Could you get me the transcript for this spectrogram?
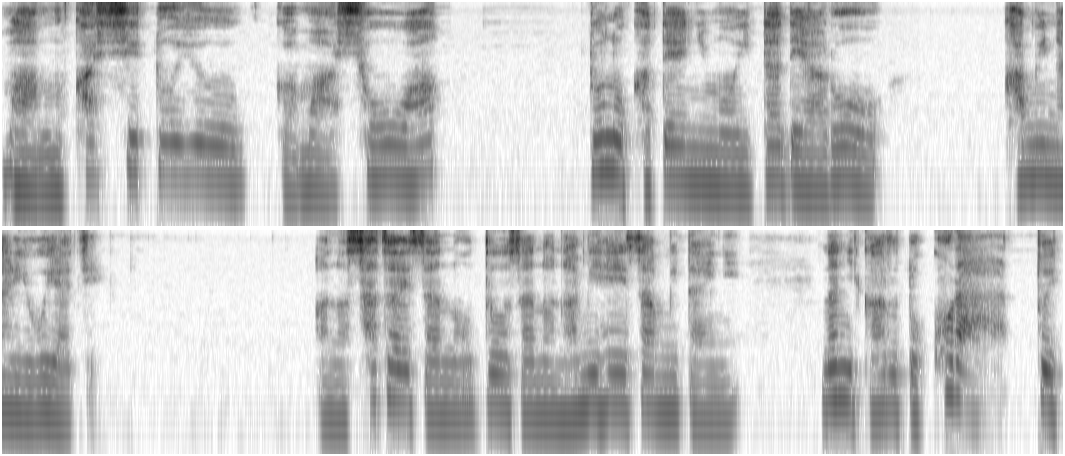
まあ昔というかまあ昭和、どの家庭にもいたであろう雷親父。あの、サザエさんのお父さんの波平さんみたいに、何かあると、こらと言っ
